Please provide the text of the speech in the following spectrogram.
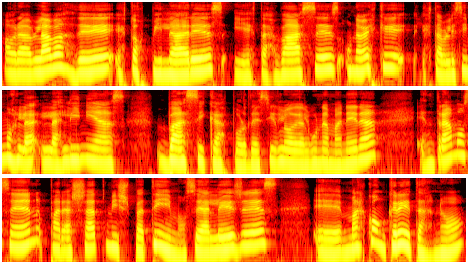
Ahora, hablabas de estos pilares y estas bases. Una vez que establecimos las líneas básicas, por decirlo de alguna manera, entramos en Parashat Mishpatim, o sea, leyes eh, más concretas, ¿no?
